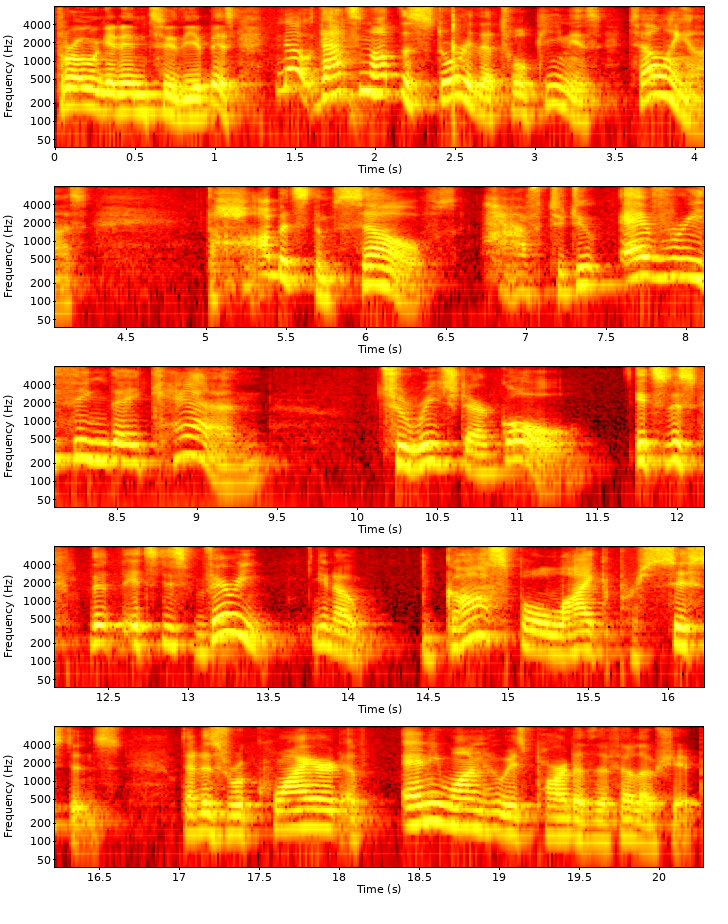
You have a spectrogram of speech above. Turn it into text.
throwing it into the abyss? No, that's not the story that Tolkien is telling us. The hobbits themselves have to do everything they can to reach their goal. It's this, it's this very, you know, gospel like persistence that is required of anyone who is part of the fellowship.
